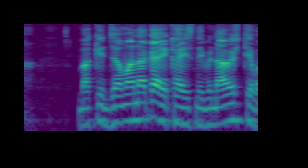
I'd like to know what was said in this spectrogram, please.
बाकी जमाना काय खाईस नाही बी नावेच ठेवा.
